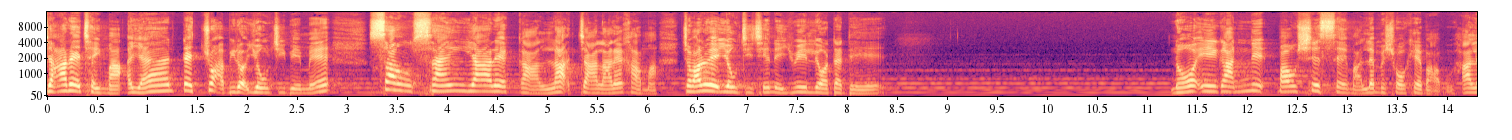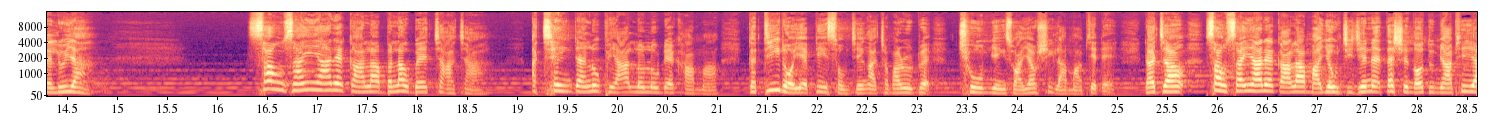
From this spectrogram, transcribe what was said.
ကြားတဲ့အချိန်မှာအရန်တက်ကြွပြီးတော့ယုံကြည်ပေမဲ့စောင့်ဆိုင်ရတဲ့ကာလကြာလာတဲ့အခါမှာကျွန်တော်တို့ရဲ့ယုံကြည်ခြင်းတွေရွေ့လျော့တတ်တယ်။နော်အေကနှစ်ပေါင်း80မှာလက်မလျှော့ခဲ့ပါဘူး။ဟာလေလုယာ။ စောင့်ဆိုင်ရတဲ့ကာလဘလောက်ပဲကြာကြာအချိန်တန်လို့ဘုရားလှုပ်လှုပ်တဲ့အခါမှာဂတိတော်ရဲ့ပြည့်စုံခြင်းကကျွန်တော်တို့အတွက်ချိုးမြိန်စွာရောက်ရှိလာမှာဖြစ်တယ်။ဒါကြောင့်စောင့်ဆိုင်ရတဲ့ကာလမှာယုံကြည်ခြင်းနဲ့အသက်ရှင်တော်သူများဖြစ်ရ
